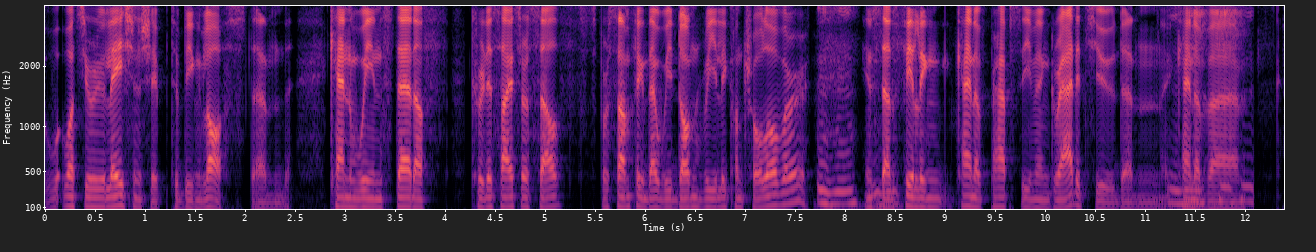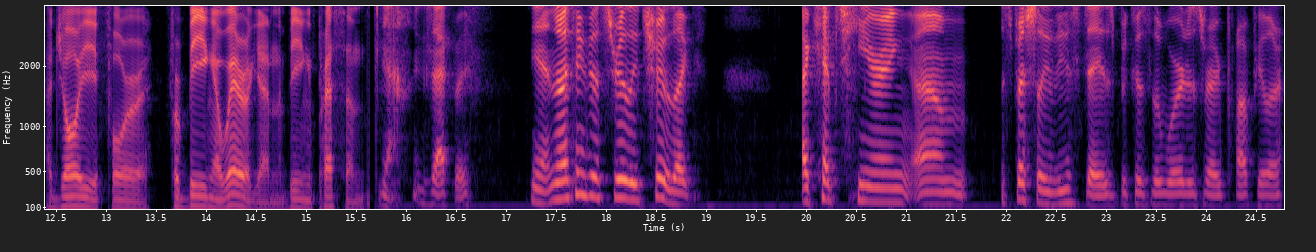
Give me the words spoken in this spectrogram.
what's your relationship to being lost? And can we instead of criticize ourselves for something that we don't really control over mm-hmm. instead mm-hmm. feeling kind of perhaps even gratitude and mm-hmm. kind of a, mm-hmm. a joy for for being aware again being present yeah exactly yeah no i think that's really true like i kept hearing um especially these days because the word is very popular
